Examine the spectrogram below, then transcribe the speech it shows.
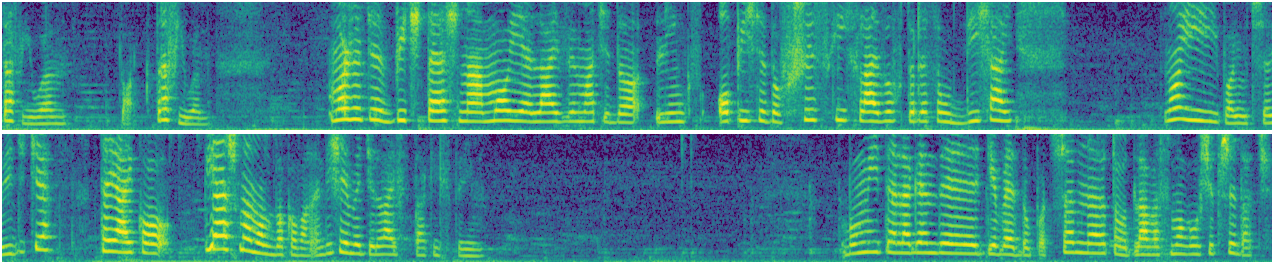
trafiłem. Tak, trafiłem. Możecie wbić też na moje live'y, macie do, link w opisie do wszystkich live'ów, które są dzisiaj. No i pojutrze, widzicie? Te jajko, ja już mam odblokowane. Dzisiaj będzie live taki stream. Bo mi te legendy nie będą potrzebne, to dla was mogą się przydać.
